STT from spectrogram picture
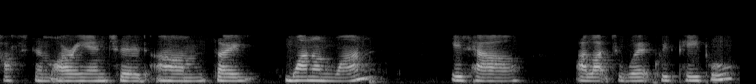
custom oriented. Um, so one-on-one is how I like to work with people.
